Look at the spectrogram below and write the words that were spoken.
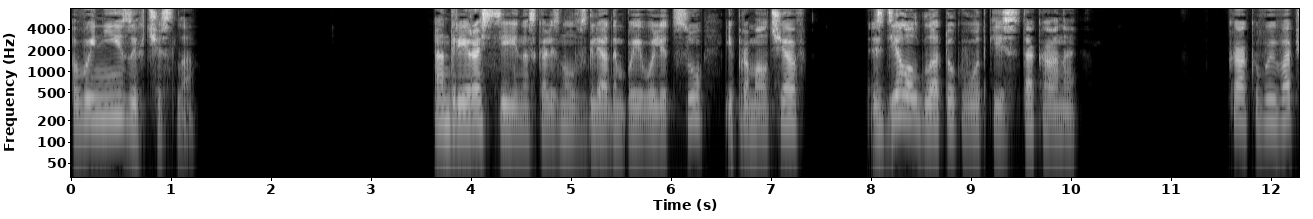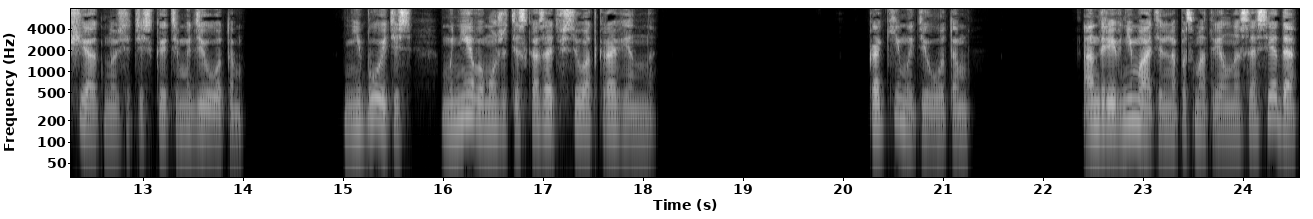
вы не из их числа». Андрей рассеянно скользнул взглядом по его лицу и, промолчав, сделал глоток водки из стакана. Как вы вообще относитесь к этим идиотам? Не бойтесь, мне вы можете сказать все откровенно. Каким идиотом? Андрей внимательно посмотрел на соседа,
